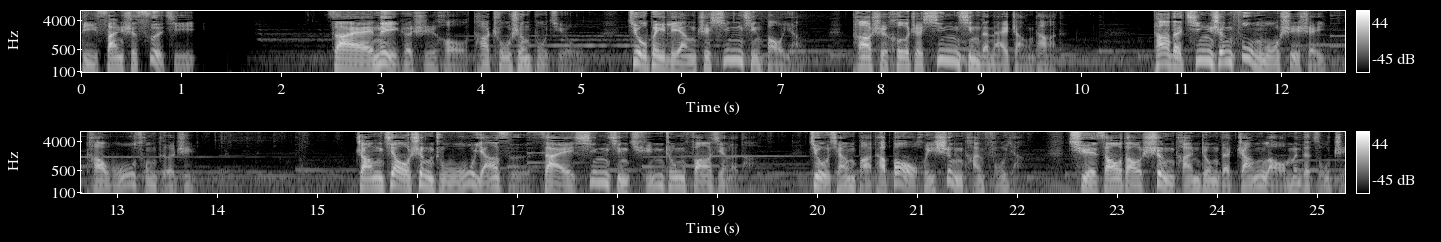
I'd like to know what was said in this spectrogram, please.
第三十四集。在那个时候，他出生不久，就被两只猩猩抱养。他是喝着猩猩的奶长大的。他的亲生父母是谁，他无从得知。掌教圣主无崖子在猩猩群中发现了他，就想把他抱回圣坛抚养，却遭到圣坛中的长老们的阻止。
